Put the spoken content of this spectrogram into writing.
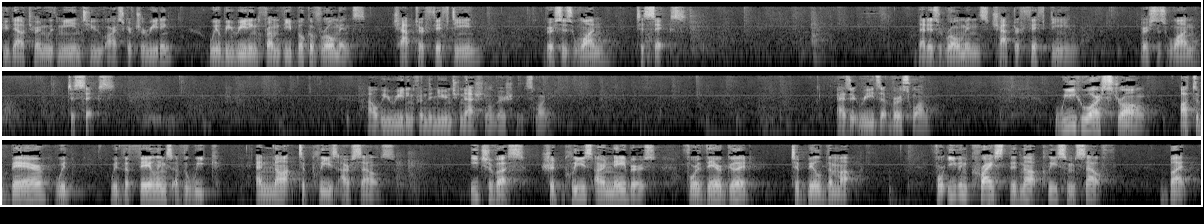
If you now turn with me into our scripture reading, we'll be reading from the book of Romans, chapter 15, verses 1 to 6. That is Romans chapter 15, verses 1 to 6. I will be reading from the New International Version this morning. As it reads at verse 1 We who are strong ought to bear with, with the failings of the weak and not to please ourselves. Each of us should please our neighbors for their good, to build them up. For even Christ did not please himself, but,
